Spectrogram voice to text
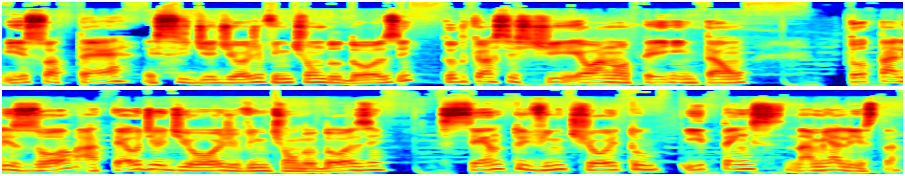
isso até esse dia de hoje, 21 do 12. Tudo que eu assisti eu anotei, então totalizou até o dia de hoje, 21 do 12, 128 itens na minha lista.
